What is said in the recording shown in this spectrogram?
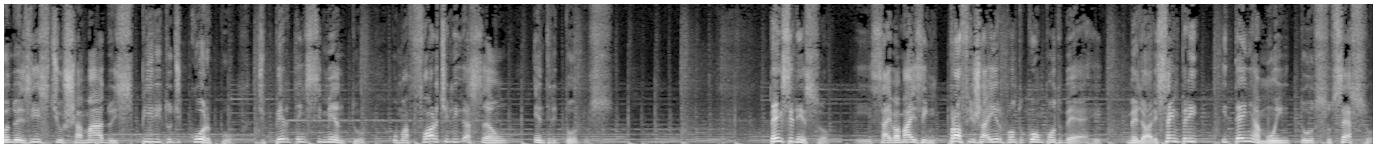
quando existe o chamado espírito de corpo, de pertencimento, uma forte ligação entre todos. Pense nisso e saiba mais em profjair.com.br. Melhore sempre e tenha muito sucesso!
